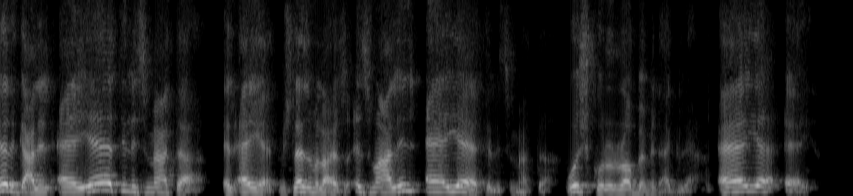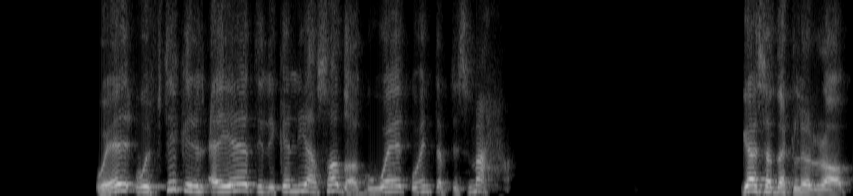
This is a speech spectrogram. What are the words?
ارجع للآيات اللي سمعتها. الآيات مش لازم العظه اسمع للآيات اللي سمعتها. واشكر الرب من أجلها. آية آية. وافتكر الآيات اللي كان ليها صدى جواك وانت بتسمعها. جسدك للرب.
